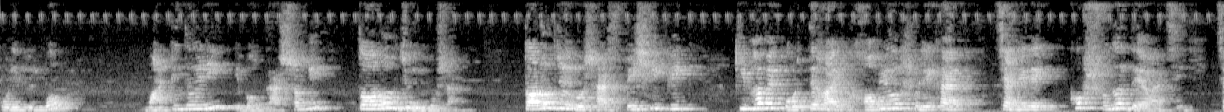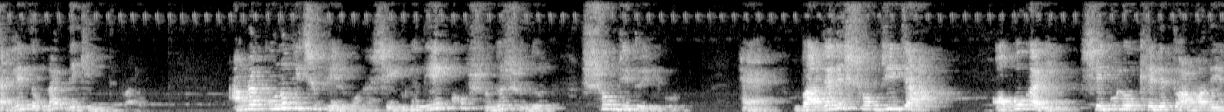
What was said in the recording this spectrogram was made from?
করে ফেলব মাটি তৈরি এবং তার সঙ্গে তরল জৈব সার। তরল জৈব সার স্পেসিফিক কীভাবে করতে হয় হবেও সুলেখার চ্যানেলে খুব সুন্দর দেওয়া আছে। চাইলে তোমরা দেখে নিতে পারো। আমরা কোনো কিছু ফেলব না, সেগুলো দিয়ে খুব সুন্দর সুন্দর সবজি তৈরি করব। হ্যাঁ বাজারের সবজি যা অপকারী, সেগুলো খেলে তো আমাদের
